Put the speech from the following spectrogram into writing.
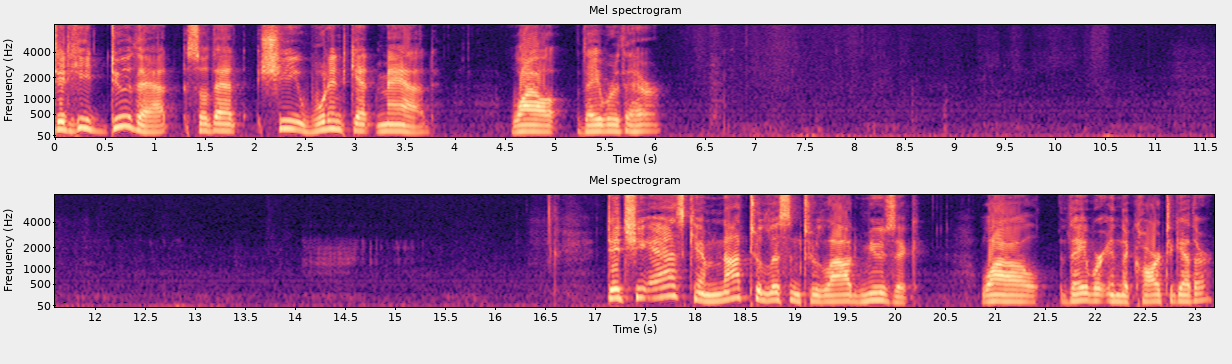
Did he do that so that she wouldn't get mad while they were there? Did she ask him not to listen to loud music while they were in the car together?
